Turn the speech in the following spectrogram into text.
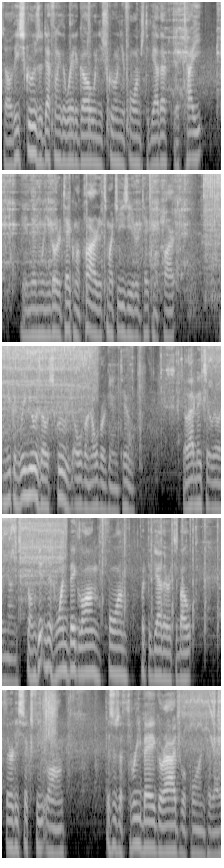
So these screws are definitely the way to go when you're screwing your forms together. They're tight and then when you go to take them apart it's much easier to take them apart. And you can reuse those screws over and over again too. So that makes it really nice. So I'm getting this one big long form put together. It's about 36 feet long this is a three bay garage we're pouring today.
